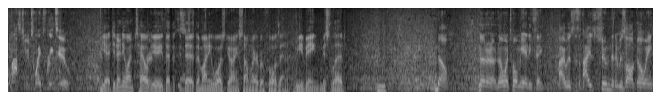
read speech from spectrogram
last year, 2022. Yeah, did anyone tell you that the, the money was going somewhere before then? Were you being misled? No, no, no, no. No one told me anything. I was I assumed that it was all going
